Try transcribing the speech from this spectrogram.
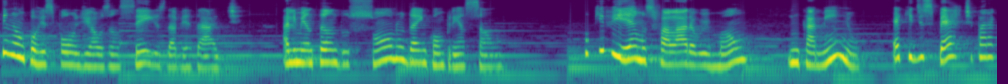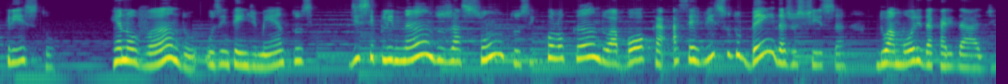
que não correspondem aos anseios da verdade, alimentando o sono da incompreensão. O que viemos falar ao irmão em caminho é que desperte para Cristo, renovando os entendimentos, disciplinando os assuntos e colocando a boca a serviço do bem e da justiça, do amor e da caridade,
